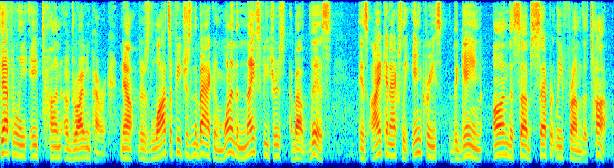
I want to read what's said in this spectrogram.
definitely a ton of driving power. Now, there's lots of features in the back, and one of the nice features about this is I can actually increase the gain on the sub separately from the top,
